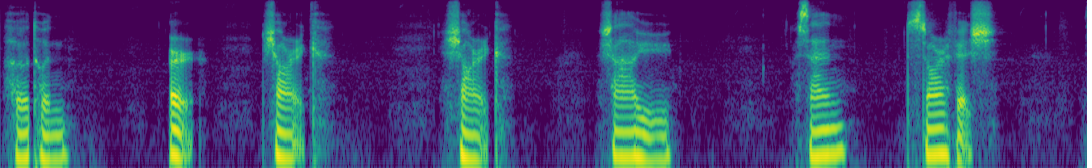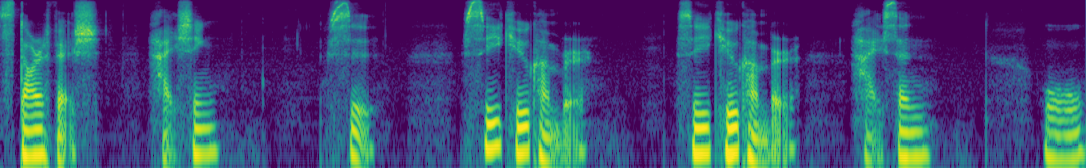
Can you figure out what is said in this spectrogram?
河豚；二，shark，shark，鲨鱼；三，starfish，starfish。海星，四，sea cucumber，sea cucumber，海参，五，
